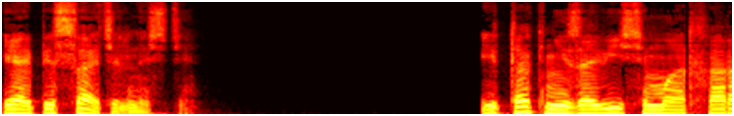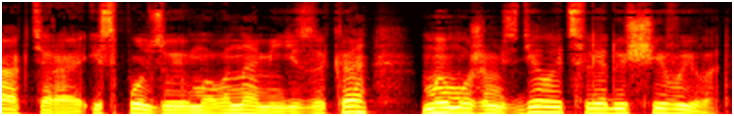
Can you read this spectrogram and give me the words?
и описательности. Итак, независимо от характера используемого нами языка, мы можем сделать следующий вывод.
